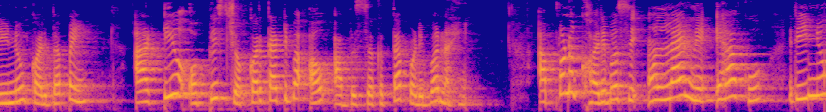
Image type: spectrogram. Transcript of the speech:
ରିନ୍ୟୁ କରିବା ପାଇଁ ଆର୍ ଟି ଓ ଅଫିସ୍ ଚକର କାଟିବା ଆଉ ଆବଶ୍ୟକତା ପଡ଼ିବ ନାହିଁ। ଆପଣ ଘରେ ବସି ଅନଲାଇନ୍ରେ ଏହାକୁ ରିନ୍ୟୁ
